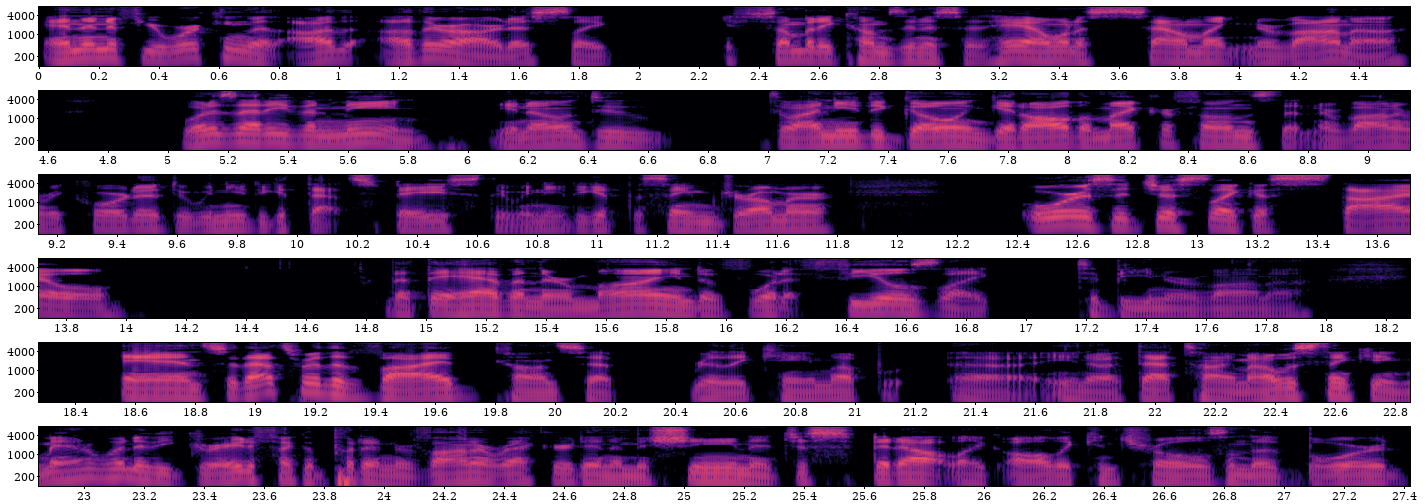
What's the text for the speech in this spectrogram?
And then if you're working with other artists, like if somebody comes in and says, "Hey, I want to sound like Nirvana," what does that even mean? You know, do do I need to go and get all the microphones that Nirvana recorded? Do we need to get that space? Do we need to get the same drummer? Or is it just like a style that they have in their mind of what it feels like to be Nirvana? And so that's where the vibe concept really came up. Uh, you know, at that time, I was thinking, man, wouldn't it be great if I could put a Nirvana record in a machine and just spit out like all the controls on the board?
